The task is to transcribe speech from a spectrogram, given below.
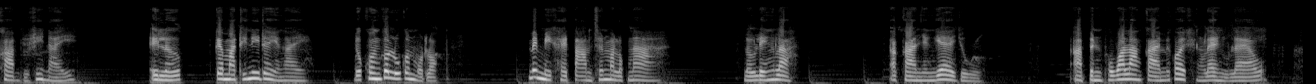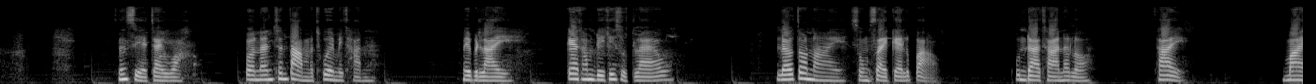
คามอยู่ที่ไหน ไอ้เลิฟ แกมาที่นี่ได้ยังไง เดี๋ยวคนก็รู้กันหมดหรอก ไม่มีใครตามฉันมาหรอกนา แล้วเล้งล่ะ อาการยังแย่อยู่ อาจเป็นเพราะว่าร่างกายไม่ค่อยแข็งแรงอยู่แล้ว ฉันเสียใจว่ะ ตอนนั้นฉันตามมาช่วยไม่ทัน ไม่เป็นไร แกทำดีที่สุดแล้ว แล้วเจ้านายสงสัยแกหรือเปล่า คุณดาชานะเหรอ ใช่ ไม่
